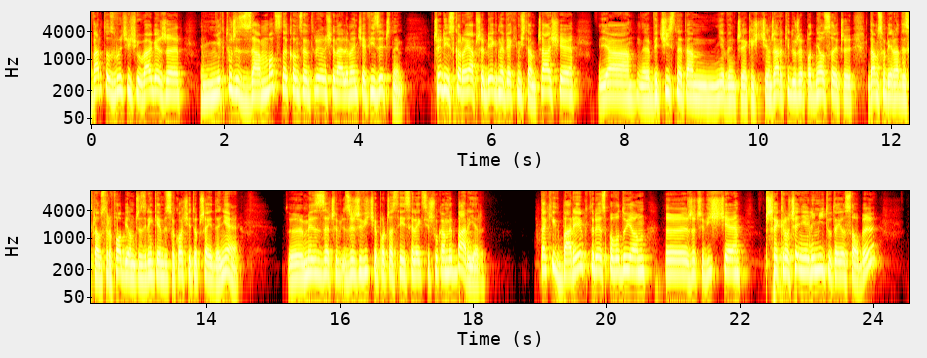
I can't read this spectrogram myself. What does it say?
warto zwrócić uwagę, że niektórzy za mocno koncentrują się na elemencie fizycznym. Czyli skoro ja przebiegnę w jakimś tam czasie, ja wycisnę tam, nie wiem, czy jakieś ciężarki duże podniosę, czy dam sobie radę z klaustrofobią, czy z rynkiem wysokości, to przejdę. Nie. My rzeczywiście podczas tej selekcji szukamy barier. Takich barier, które spowodują y, rzeczywiście przekroczenie limitu tej osoby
